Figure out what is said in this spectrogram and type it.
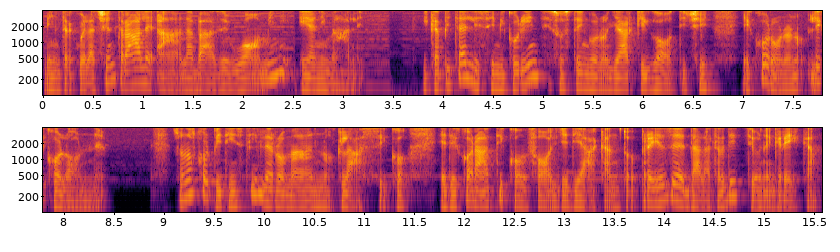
mentre quella centrale ha alla base uomini e animali. I capitelli semicorinzi sostengono gli archi gotici e coronano le colonne. Sono scolpiti in stile romano classico e decorati con foglie di acanto prese dalla tradizione greca.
